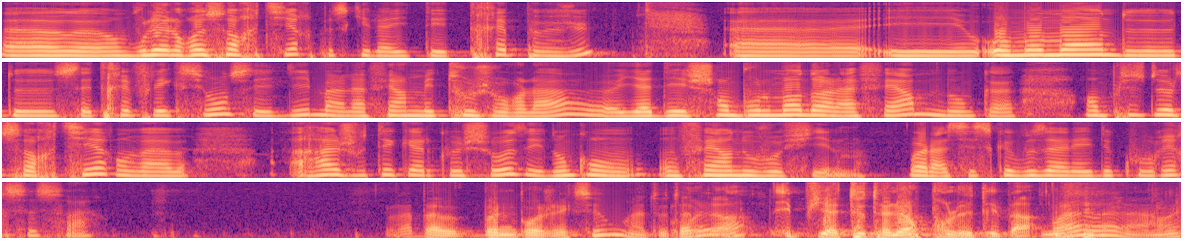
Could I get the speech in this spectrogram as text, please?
Euh, on voulait le ressortir parce qu'il a été très peu vu. et au moment de, cette réflexion, on s'est dit bah, la ferme est toujours là. Il y a des chamboulements dans la ferme. Donc, en plus de le sortir, on va rajouter quelque chose. Et donc, on, on fait un nouveau film. Voilà, c'est ce que vous allez découvrir ce soir. Bah, bonne projection, à tout à l'heure. Et puis à tout à l'heure pour le débat. Ouais, voilà, ouais.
